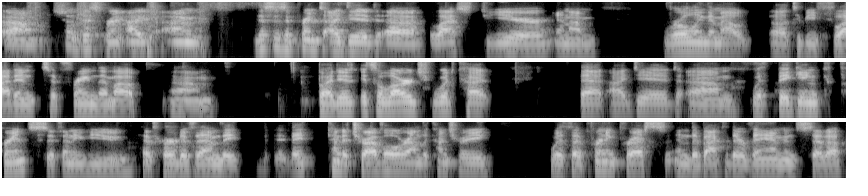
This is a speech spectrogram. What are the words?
Um, show this print, I, I'm, this is a print I did uh, last year and I'm rolling them out uh, to be flattened to frame them up. Um, but it, it's a large woodcut that I did um, with Big Ink Prints. If any of you have heard of them, they they kind of travel around the country with a printing press in the back of their van and set up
